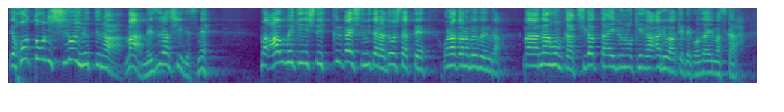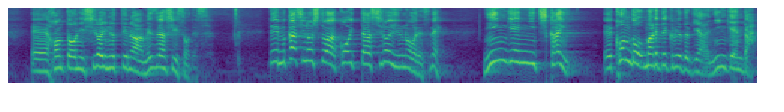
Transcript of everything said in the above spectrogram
で、本当に白い犬っていうのは、まあ珍しいですね。まあ、青めきにしてひっくり返してみたらどうしたってお腹の部分が、まあ何本か違った色の毛があるわけでございますから、えー、本当に白い犬っていうのは珍しいそうです。で、昔の人はこういった白い犬をですね、人間に近い、え、今度生まれてくる時は人間だ。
